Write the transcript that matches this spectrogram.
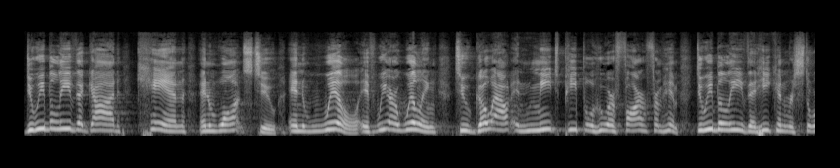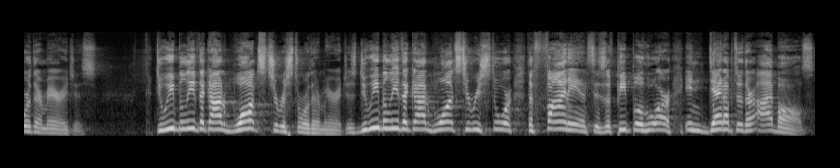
Do we believe that God can and wants to and will, if we are willing to go out and meet people who are far from Him? Do we believe that He can restore their marriages? Do we believe that God wants to restore their marriages? Do we believe that God wants to restore the finances of people who are in debt up to their eyeballs?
